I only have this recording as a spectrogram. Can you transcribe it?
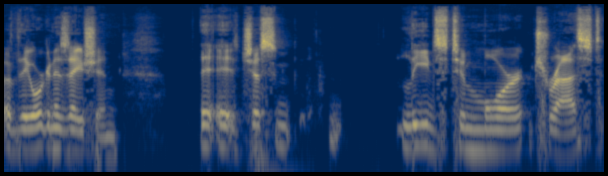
of the organization. It, it just leads to more trust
